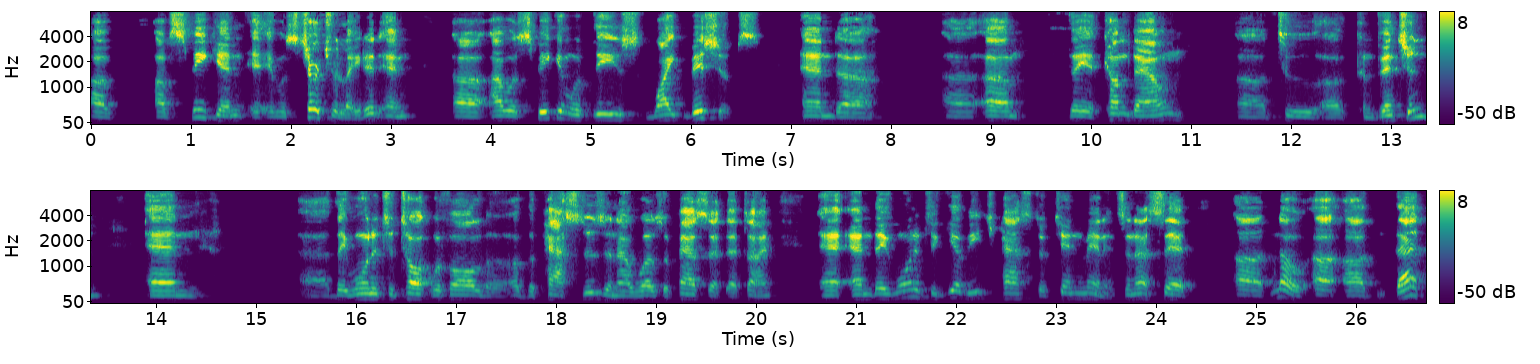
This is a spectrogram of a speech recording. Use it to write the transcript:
of of speaking. It, it was church related, and uh, I was speaking with these white bishops, and uh, uh um, they had come down uh, to a convention, and they wanted to talk with all of the pastors, and I was a pastor at that time, and, and they wanted to give each pastor ten minutes, and I said uh, no, uh, uh, that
